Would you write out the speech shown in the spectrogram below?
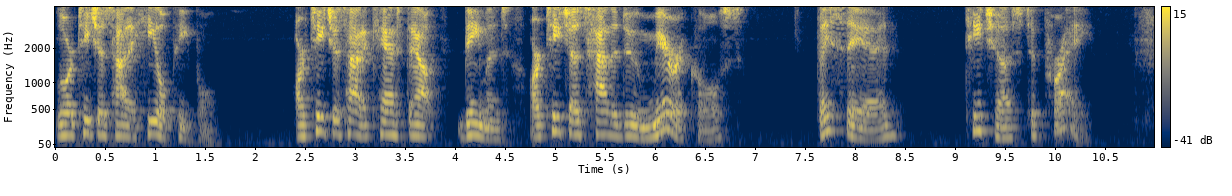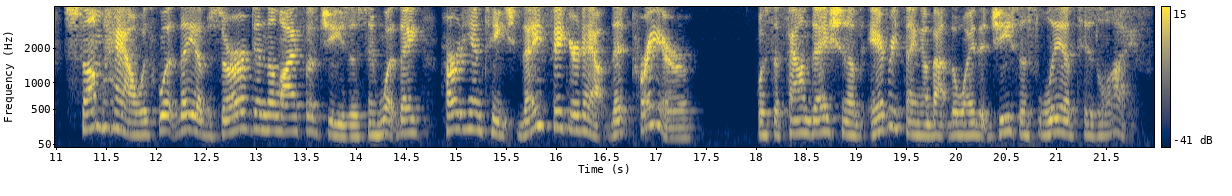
Lord, teach us how to heal people, or teach us how to cast out demons, or teach us how to do miracles. They said, teach us to pray. Somehow, with what they observed in the life of Jesus and what they heard him teach, they figured out that prayer was the foundation of everything about the way that Jesus lived his life.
